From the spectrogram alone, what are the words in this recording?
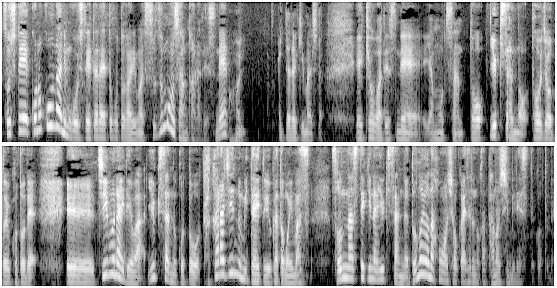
そしてこのコーナーにもご出演いただいたことがあります鈴門さんからですねはい。いただきました、えー今日はですね山本さんとゆきさんの登場ということで、えーチーム内ではゆきさんのことを宝ジェンヌみたいという方もいます。そんな素敵なゆきさんがどのような本を紹介するのか楽しみですということで。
